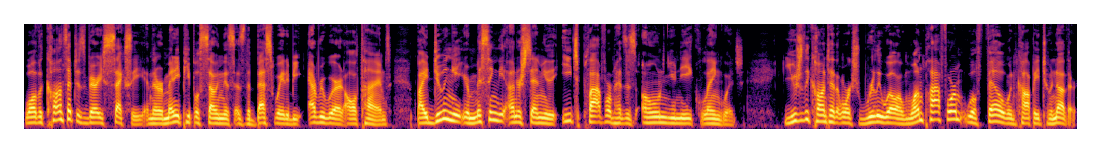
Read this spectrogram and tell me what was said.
While the concept is very sexy, and there are many people selling this as the best way to be everywhere at all times, by doing it, you're missing the understanding that each platform has its own unique language. Usually, content that works really well on one platform will fail when copied to another.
